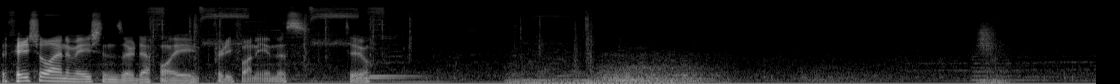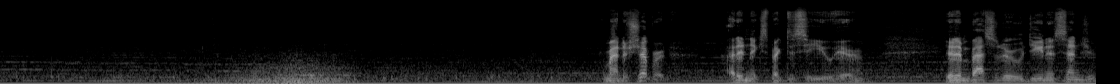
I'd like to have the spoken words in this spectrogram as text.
The facial animations are definitely pretty funny in this, too. Commander Shepard, I didn't expect to see you here. Did Ambassador Udina send you?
